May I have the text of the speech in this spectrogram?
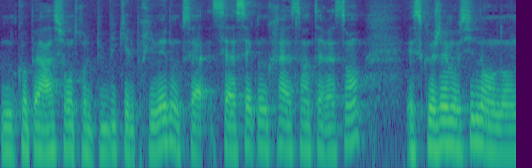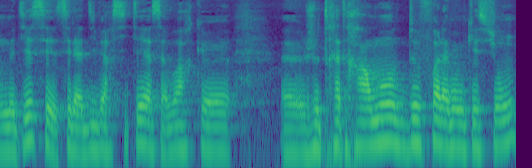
une coopération entre le public et le privé. Donc c'est assez concret, assez intéressant. Et ce que j'aime aussi dans, le métier, c'est la diversité, à savoir que je traite rarement deux fois la même question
